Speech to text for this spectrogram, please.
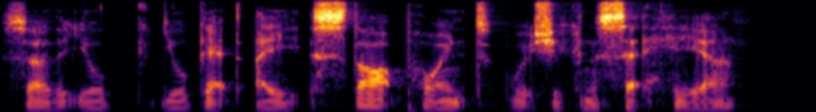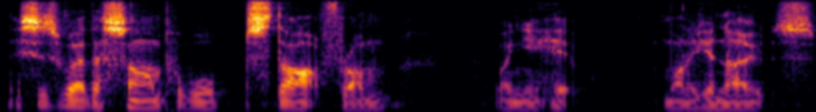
so that you'll you'll get a start point which you can set here. This is where the sample will start from when you hit one of your notes.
